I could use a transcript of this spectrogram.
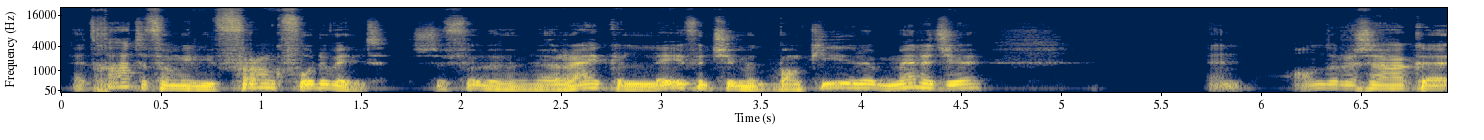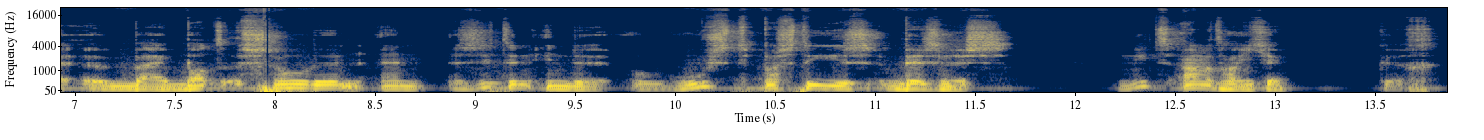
Het gaat de familie Frank voor de wind. Ze vullen hun rijke leventje met bankieren, managen en andere zaken eh, bij Bad Snowden en zitten in de hoestpastilles business. Niets aan het handje. Kuch.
